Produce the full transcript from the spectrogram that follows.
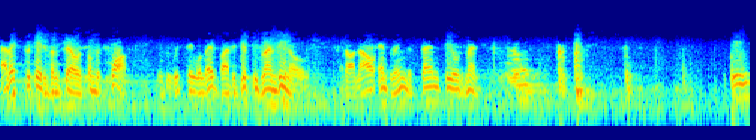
have extricated themselves from the swamp into which they were led by the gypsy Grandinos and are now entering the Stanfield mansion. The key?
